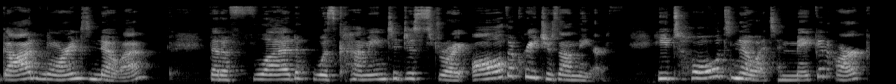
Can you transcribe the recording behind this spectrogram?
God warned Noah that a flood was coming to destroy all the creatures on the earth. He told Noah to make an ark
